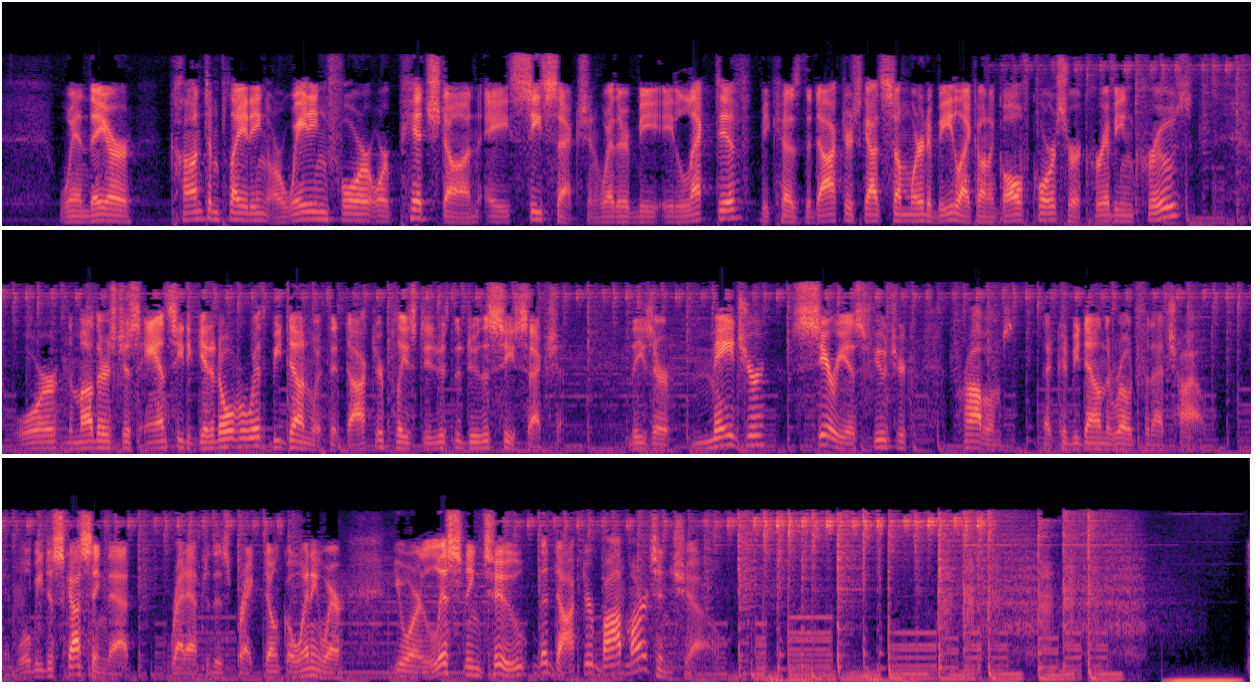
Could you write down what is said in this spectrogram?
when they are contemplating or waiting for or pitched on a C-section, whether it be elective because the doctor's got somewhere to be, like on a golf course or a Caribbean cruise, or the mother's just antsy to get it over with, be done with it. Doctor, please do, do the C-section. These are major, serious future problems that could be down the road for that child. And we'll be discussing that right after this break. Don't go anywhere. You are listening to The Dr. Bob Martin Show.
